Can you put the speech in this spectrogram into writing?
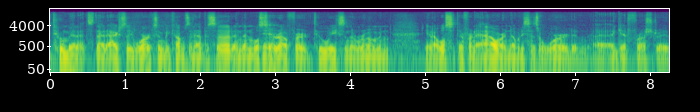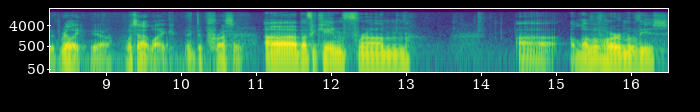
two minutes that actually works and becomes an episode, and then we'll sit Yeah. around for two weeks in the room, and you know we'll sit there for an hour and nobody says a word, and I, I get frustrated. Really? Yeah. What's that like? Depressing. Uh, Buffy came from uh, a love of horror movies,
